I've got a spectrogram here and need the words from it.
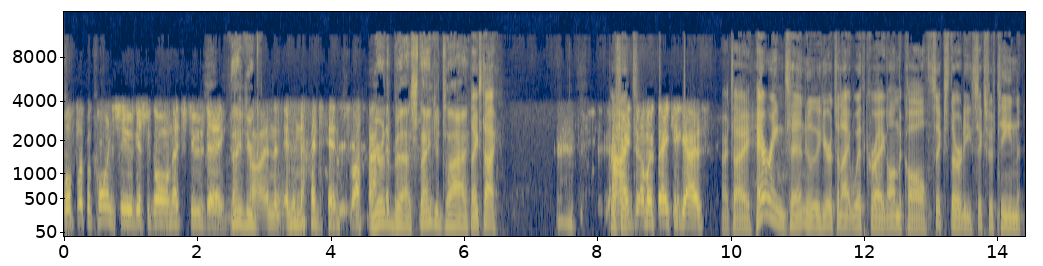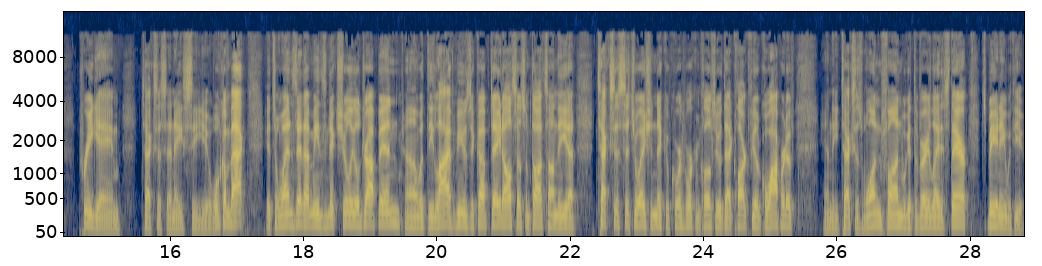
we'll flip a coin to see who gets to go on next Tuesday. Thank you. Uh, in the, in the slot. You're the best. Thank you, Ty. Thanks, Ty. All right, gentlemen. Thank you, guys. All right, Ty Harrington, who here tonight with Craig on the call, 6.30, 6.15 pregame, Texas and ACU. We'll come back. It's a Wednesday. That means Nick Shuley will drop in uh, with the live music update. Also, some thoughts on the uh, Texas situation. Nick, of course, working closely with that Clarkfield Cooperative and the Texas One Fund. We'll get the very latest there. It's B&E with you.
